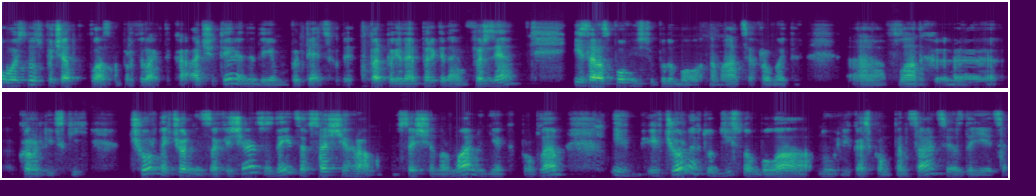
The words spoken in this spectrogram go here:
Ось, ну Спочатку класна профілактика А4, не даємо Б5 сходити. Тепер перекидаємо, ферзя. І зараз повністю будемо намагатися громити е, фланг е, королівський. Чорних, чорні захищаються, здається, все ще грамотно, все ще нормально, ніяких проблем. І і в чорних тут дійсно була ну, якась компенсація, здається.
